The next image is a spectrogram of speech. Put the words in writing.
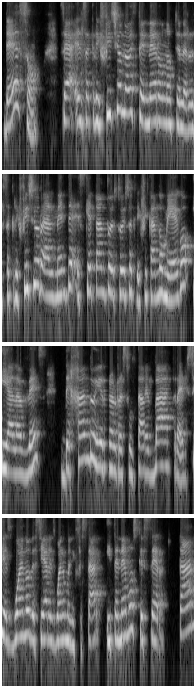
de eso. O sea, el sacrificio no es tener o no tener, el sacrificio realmente es qué tanto estoy sacrificando mi ego y a la vez dejando ir el resultado. Me va a traer, si es bueno desear, es bueno manifestar y tenemos que ser tan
